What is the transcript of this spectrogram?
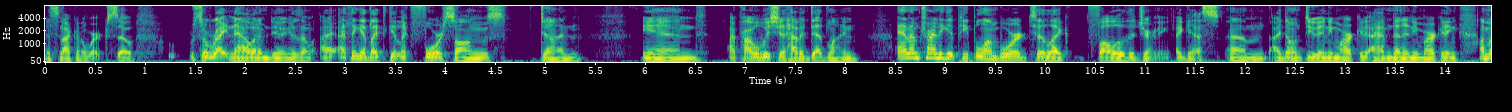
it's not going to work. So, so right now, what I'm doing is I'm, I, I think I'd like to get like four songs done, and I probably should have a deadline. And I'm trying to get people on board to like follow the journey. I guess um, I don't do any market. I haven't done any marketing. I'm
